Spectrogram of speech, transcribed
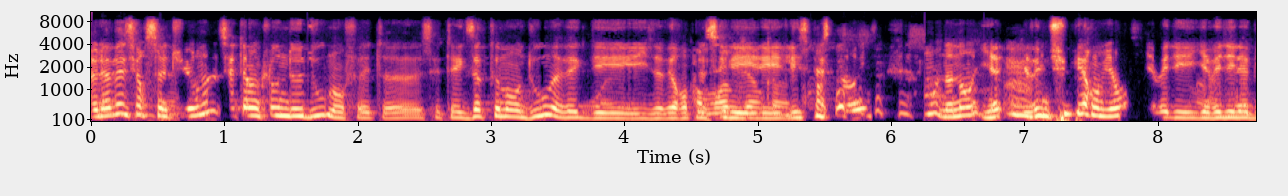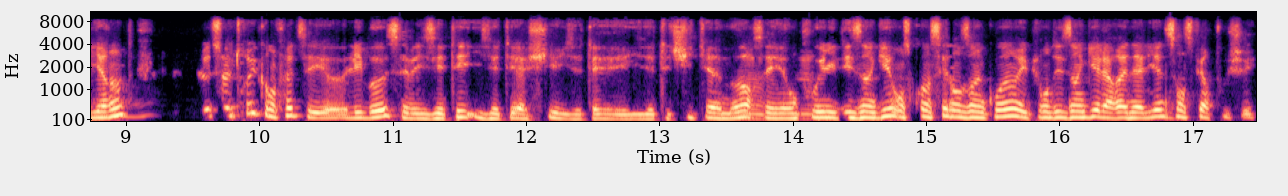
Je l'avais sur Saturn, c'était un clone de Doom en fait. Euh, c'était exactement Doom avec des. Ouais. Ils avaient remplacé les, bien, les, les. Non, non, il y a- il y avait une super ambiance, il y avait des, il y avait des labyrinthes. Le seul truc, en fait, c'est euh, les boss, ils étaient, ils étaient à chier, ils étaient, ils étaient cheatés à mort. Mm, c'est- on mm. pouvait les désinguer, on se coinçait dans un coin et puis on désinguait la reine alien sans se faire toucher.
